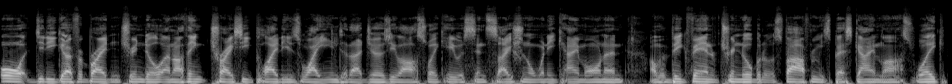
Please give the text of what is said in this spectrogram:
or did he go for Braydon Trindall? And I think Tracy played his way into that jersey last week. He was sensational when he came on, and I'm a big fan of Trindall, but it was far from his best game last week.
